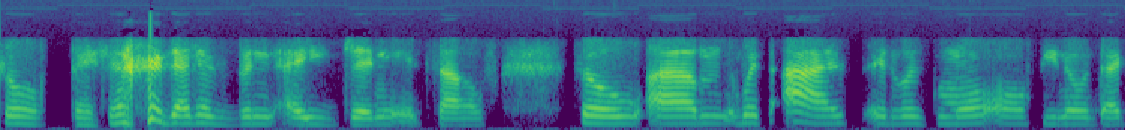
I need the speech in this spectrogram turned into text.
Sure, that that has been a journey itself. So um, with us, it was more of you know that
